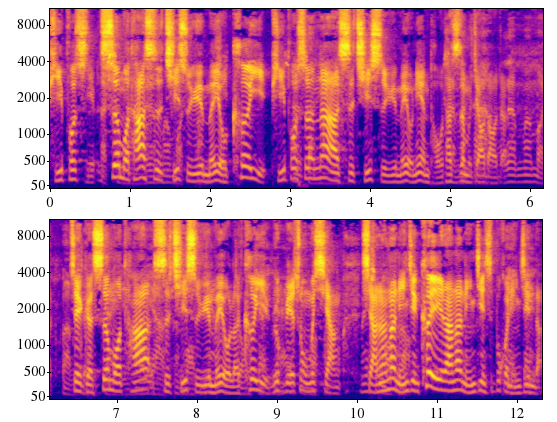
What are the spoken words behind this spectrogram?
毗婆舍摩他是起始于没有刻意，皮婆舍那是起始于没有念头，他是这么教导的。这个奢摩他是起始于没有了刻意。如果比如说我们想想让它宁静，刻意让它宁静是不会宁静的。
